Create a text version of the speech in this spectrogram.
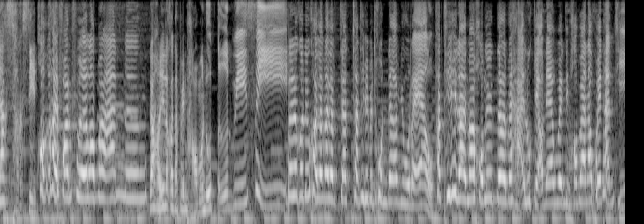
ยักษ์ศักดิ์สิทธิ์เขาก็ให้ฟันเฟืองเรามาอันหนึ่งแล้วคราวนี้เราก็จะเป็นเผ่ามนุษย์ตื่นวีสีแล้วก็ด้วยความอยากได้แบบจัดชัดที่มีเป็นทุนเดิมอยู่แล้วทันทีที่ได้มาผมเลยเดินไปหาไอ้ลูกแก้วแดงเวนดิพอแม่รับเควสทันที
